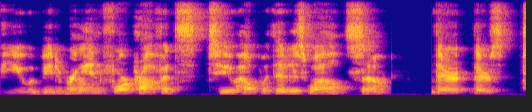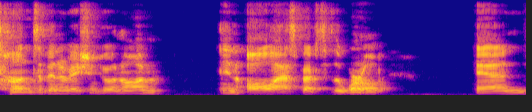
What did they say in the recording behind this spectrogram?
view would be to bring in for profits to help with it as well. So there there's tons of innovation going on in all aspects of the world. And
